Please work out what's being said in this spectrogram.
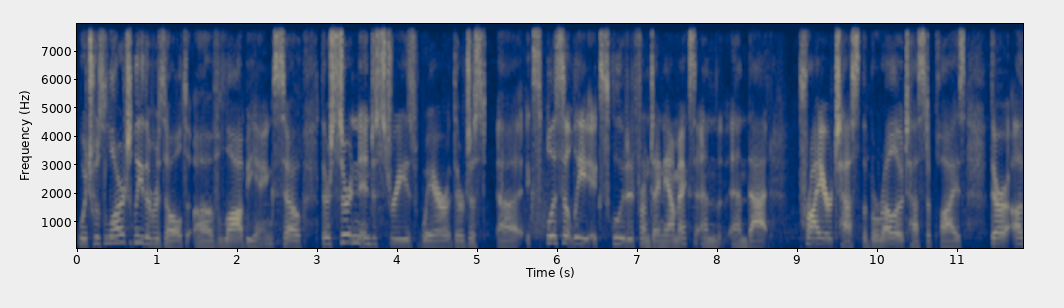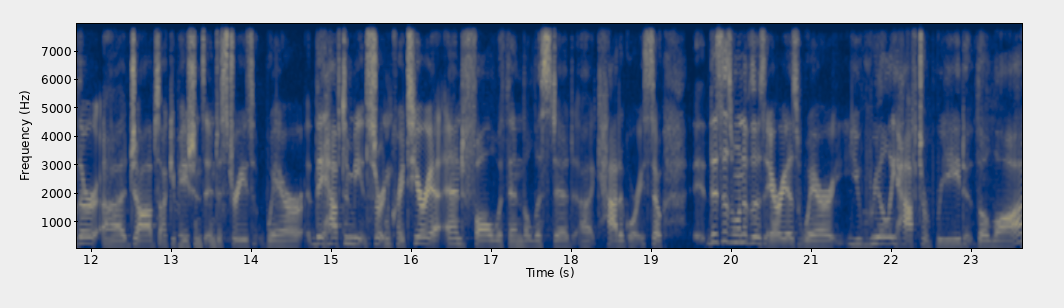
which was largely the result of lobbying. So there's certain industries where they're just uh, explicitly excluded from Dynamex, and and that prior test, the Borello test applies. There are other uh, jobs, occupations, industries where they have to meet certain criteria and fall within the listed uh, categories. So, this is one of those areas where you really have to read the law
